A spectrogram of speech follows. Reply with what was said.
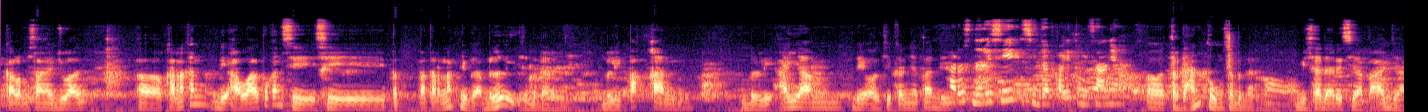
kalau misalnya jual eh, karena kan di awal tuh kan si si pet- peternak juga beli sebenarnya. Beli pakan, beli ayam, DO chickennya tadi. Harus dari si si Java itu misalnya. Eh, tergantung sebenarnya. Oh. Bisa dari siapa aja.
